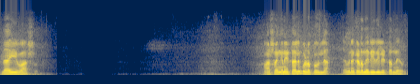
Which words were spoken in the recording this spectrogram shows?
ഇതാ ഈ വാഷർ വാഷർ എങ്ങനെ ഇട്ടാലും കുഴപ്പമില്ല. പിന്നെ കിടന്ന രീതിയിൽ ഇട്ടെന്നേ ഉള്ളൂ.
